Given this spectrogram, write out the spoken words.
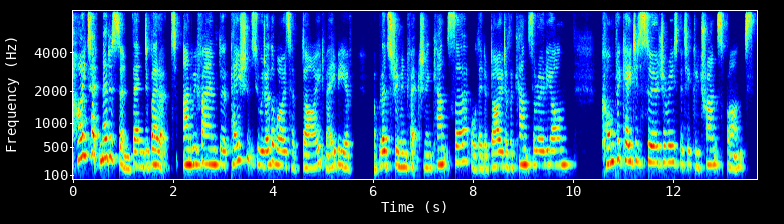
High tech medicine then developed, and we found that patients who would otherwise have died, maybe of a bloodstream infection in cancer, or they'd have died of the cancer early on, complicated surgeries, particularly transplants,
